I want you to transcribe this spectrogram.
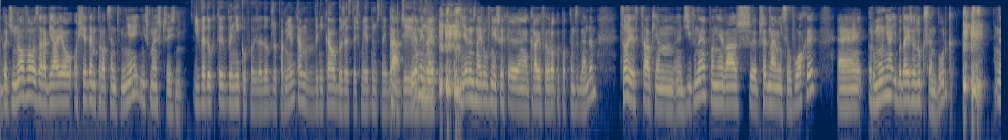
Godzinowo zarabiają o 7% mniej niż mężczyźni. I według tych wyników, o ile dobrze pamiętam, wynikałoby, że jesteśmy jednym z Tak, najbardziej jednym z, równych. naj, jednym z najrówniejszych krajów Europy pod tym względem, co jest całkiem dziwne, ponieważ e, przed nami są Włochy, e, Rumunia i bodajże Luksemburg. No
